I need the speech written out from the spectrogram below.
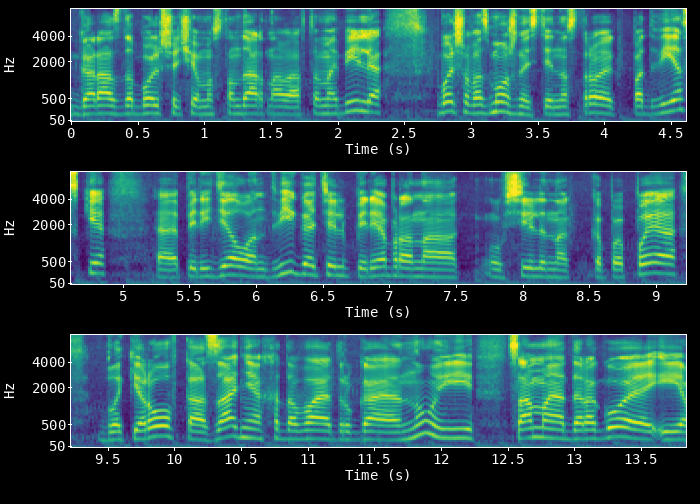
гораздо больше, чем у стандартного автомобиля, больше возможностей настроек подвески, э, переделан двигатель, перебрано, усилено КПП, блокировка, задняя ходовая другая. Ну и самое дорогое и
